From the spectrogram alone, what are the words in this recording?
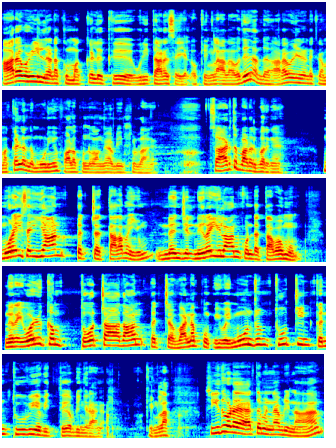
அறவழியில் நடக்கும் மக்களுக்கு உரித்தான செயல் ஓகேங்களா? அதாவது அந்த அறவழியில் நடக்கிற மக்கள் அந்த மூணையும் ஃபாலோ பண்ணுவாங்க அப்படின்னு சொல்கிறாங்க ஸோ அடுத்த பாடல் பாருங்கள் முறை செய்யான் பெற்ற தலைமையும் நெஞ்சில் நிறையிலான் கொண்ட தவமும் நிறை ஒழுக்கம் தோற்றாதான் பெற்ற வனப்பும் இவை மூன்றும் தூற்றின் கண் தூவிய வித்து அப்படிங்கிறாங்க. ஓகேங்களா? ஸோ இதோட அர்த்தம் என்ன அப்படின்னா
